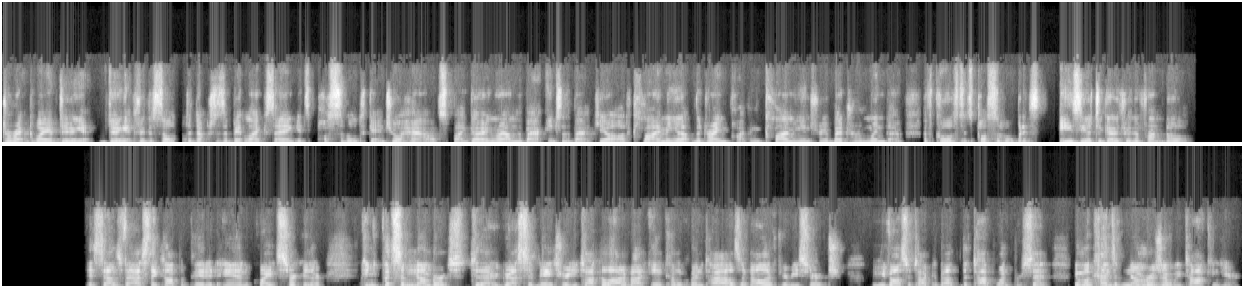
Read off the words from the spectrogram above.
direct way of doing it. Doing it through the SALT deduction is a bit like saying it's possible to get into your house by going around the back into the backyard, climbing up the drain pipe and climbing in through your bedroom window. Of course, it's possible, but it's easier to go through the front door. It sounds vastly complicated and quite circular. Can you put some numbers to that regressive nature? You talk a lot about income quintiles in all of your research. You've also talked about the top 1%. And what kinds of numbers are we talking here?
